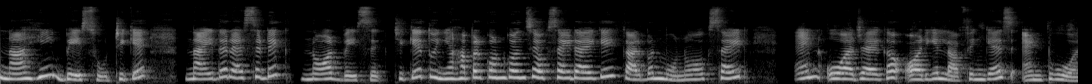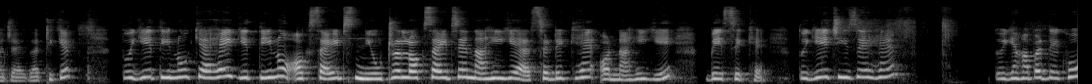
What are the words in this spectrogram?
ना ही बेस हो, ठीक है? नाइदर एसिडिक नॉर बेसिक ठीक है? तो यहाँ पर कौन कौन से ऑक्साइड आएँगे? कार्बन मोनोऑक्साइड एन ओ आ जाएगा और ये laughing gas N two O आ जाएगा, ठीक है? तो ये तीनों क्या है? ये तीनों ऑक्साइड्स न्यूट्रल ऑक्साइड्स है, ना ही ये एसिडिक है और ना ही ये बेसिक है। तो ये चीज़ें हैं। तो यहाँ पर देखो,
